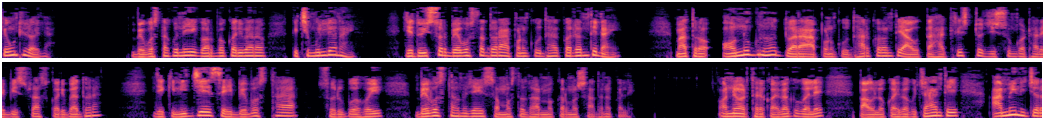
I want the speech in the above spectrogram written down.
କେଉଁଠି ରହିଲା? ବ୍ୟବସ୍ଥାକୁ ନେଇ ଗର୍ବ କରିବାର କିଛି ମୂଲ୍ୟ ନାହିଁ। ଯେହେତୁ ଈଶ୍ୱର ବ୍ୟବସ୍ଥା ଦ୍ୱାରା ଆପଣଙ୍କୁ ଉଦ୍ଧାର କରନ୍ତି ନାହିଁ ମାତ୍ର ଅନୁଗ୍ରହ ଦ୍ୱାରା ଆପଣଙ୍କୁ ଉଦ୍ଧାର କରନ୍ତି ଆଉ ତାହା ଖ୍ରୀଷ୍ଟ ଯୀଶୁଙ୍କଠାରେ ବିଶ୍ୱାସ କରିବା ଦ୍ୱାରା ଯେ କି ନିଜେ ସେହି ବ୍ୟବସ୍ଥା ସ୍ୱରୂପ ହୋଇ ବ୍ୟବସ୍ଥା ଅନୁଯାୟୀ ସମସ୍ତ ଧର୍ମକର୍ମ ସାଧନ କଲେ ଅନ୍ୟ ଅର୍ଥରେ କହିବାକୁ ଗଲେ ପାଉଲ କହିବାକୁ ଚାହାନ୍ତି ଆମେ ନିଜର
